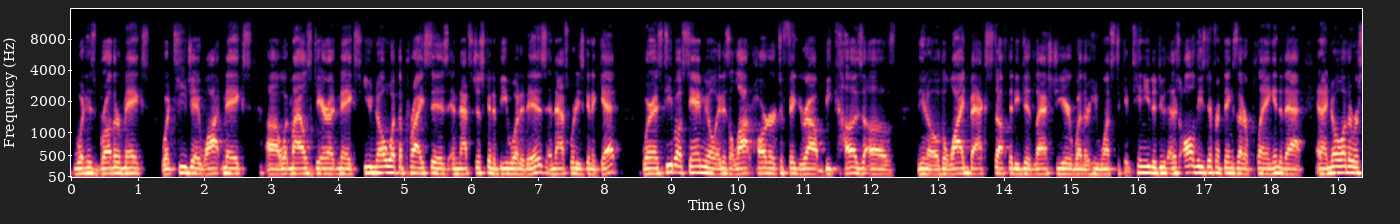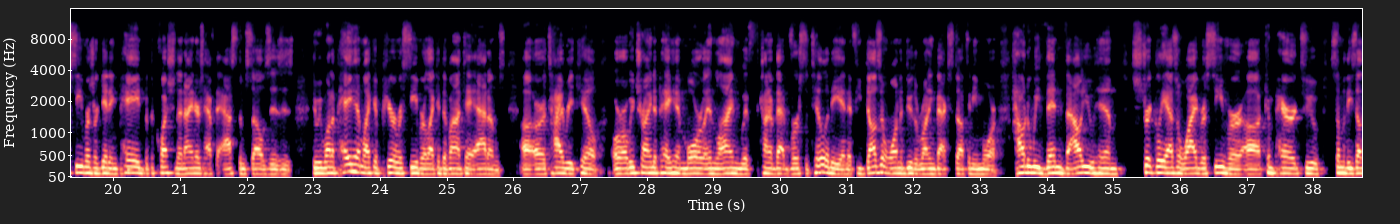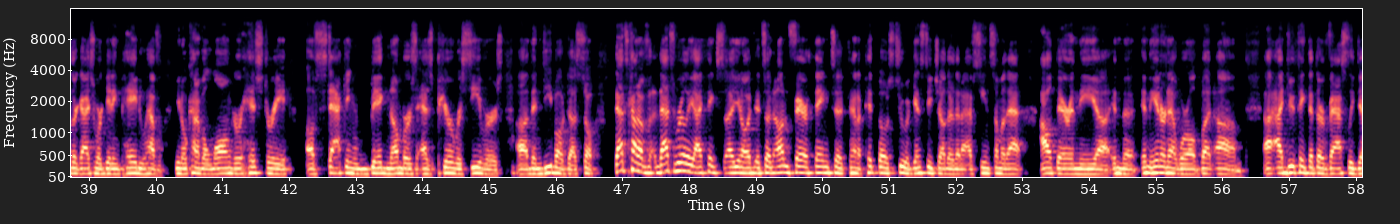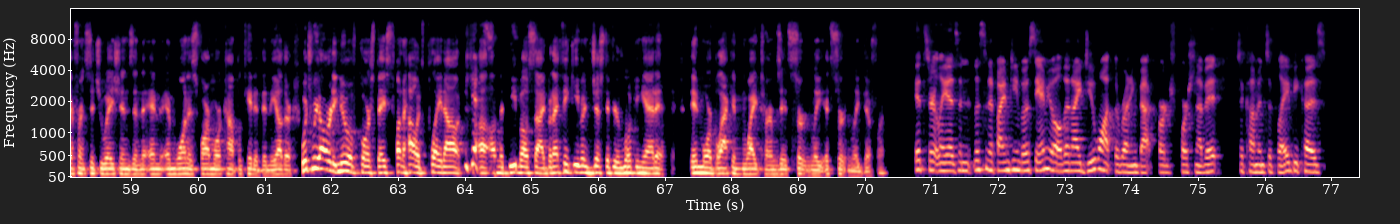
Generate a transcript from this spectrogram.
What his brother makes, what TJ Watt makes, uh, what Myles Garrett makes, you know what the price is, and that's just going to be what it is, and that's what he's going to get. Whereas Deebo Samuel, it is a lot harder to figure out because of you know, the wide back stuff that he did last year, whether he wants to continue to do that. There's all these different things that are playing into that. And I know other receivers are getting paid, but the question the Niners have to ask themselves is, is do we want to pay him like a pure receiver, like a Davante Adams uh, or a Tyreek Hill, or are we trying to pay him more in line with kind of that versatility? And if he doesn't want to do the running back stuff anymore, how do we then value him strictly as a wide receiver uh, compared to some of these other guys who are getting paid who have, you know, kind of a longer history of stacking big numbers as pure receivers uh, than Deebo does. So that's kind of that's really I think uh, you know it's an unfair thing to kind of pit those two against each other. That I've seen some of that out there in the uh, in the in the internet world, but um, I, I, do think that they're vastly different situations, and and and one is far more complicated than the other, which we already knew, of course, based on how it's played out uh, yes. uh, on the Deebo side. But I think even just if you're looking at it in more black and white terms, it's certainly it's certainly different. It certainly is. And listen, if I'm Deebo Samuel, then I do want the running back portion of it to come into play because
